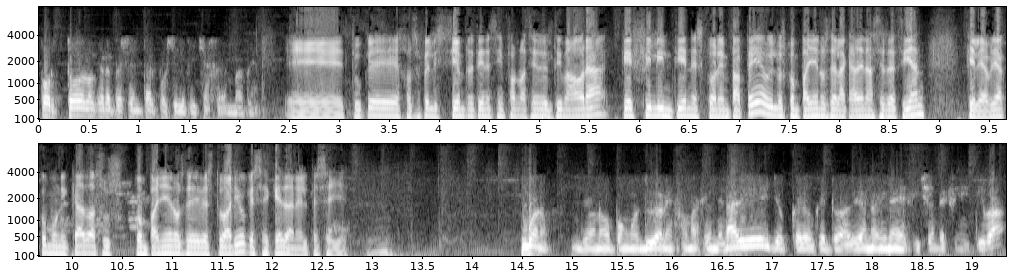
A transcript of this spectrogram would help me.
por todo lo que representa el posible fichaje de Mbappé. Eh, tú que, José Félix, siempre tienes información de última hora, ¿qué feeling tienes con Mbappé? Hoy los compañeros de la cadena se decían que le habría comunicado a sus compañeros de vestuario que se queda en el PSG. Bueno, yo no pongo en duda la información de nadie, yo creo que todavía no hay una decisión definitiva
